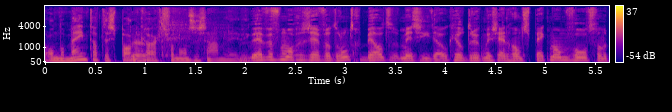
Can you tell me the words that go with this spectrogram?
ondermijnt dat de spankracht ja. van onze samenleving. We hebben vanmorgen eens even wat rondgebeld. Mensen die daar ook heel druk mee zijn. Hans Spekman bijvoorbeeld van de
